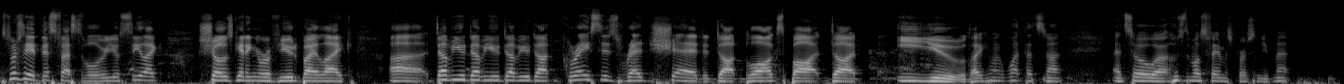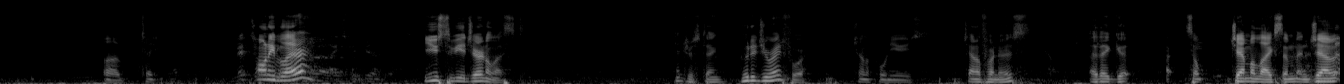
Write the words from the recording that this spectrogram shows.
especially at this festival where you'll see like shows getting reviewed by like uh, www.gracesredshed.blogspot.eu. Like what? That's not. And so, uh, who's the most famous person you've met? Uh, Tony. Tony Blair. You used to be a journalist. Interesting. Who did you write for? Channel 4 News. Channel 4 News? Are they good? Uh, So Gemma likes them, and Gemma,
